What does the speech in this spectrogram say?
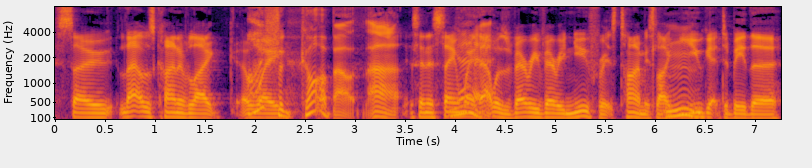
So that was kind of like a I way. I forgot about that. So in the same way, that was very, very new for its time. It's like you mm. get to be the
